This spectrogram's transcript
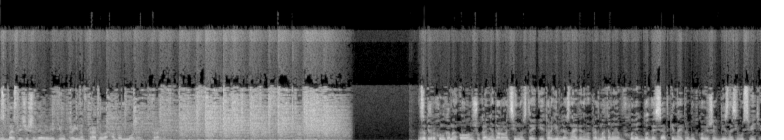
з безлічі шедеврів, які Україна втратила або може втратити. За підрахунками ООН, шукання дорогоцінностей і торгівля знайденими предметами входять до десятки найприбутковіших бізнесів у світі.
